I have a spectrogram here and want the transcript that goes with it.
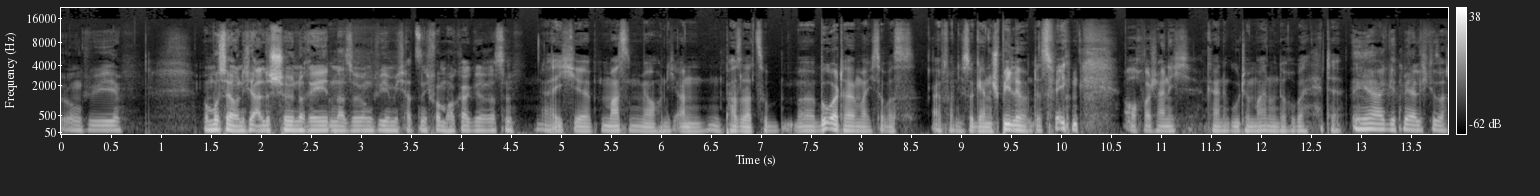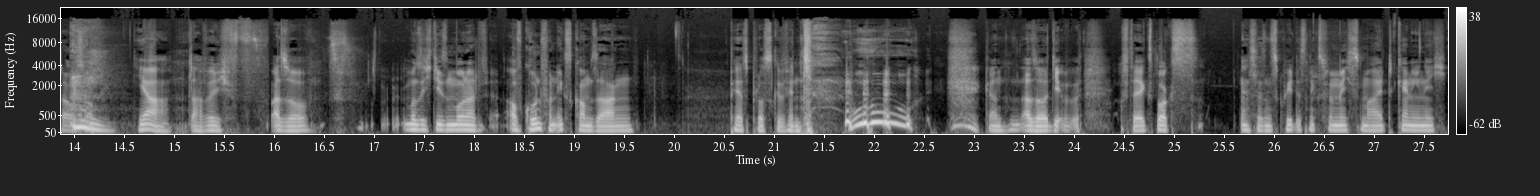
irgendwie. Man muss ja auch nicht alles schön reden. Also irgendwie, mich hat es nicht vom Hocker gerissen. Ja, ich äh, maße mir auch nicht an, einen Puzzler zu äh, beurteilen, weil ich sowas einfach nicht so gerne spiele und deswegen auch wahrscheinlich keine gute Meinung darüber hätte. Ja, geht mir ehrlich gesagt auch so. Ja, da würde ich, also muss ich diesen Monat aufgrund von XCOM sagen, PS Plus gewinnt. Wuhu! Also die, auf der Xbox Assassin's Creed ist nichts für mich, Smite kenne ich nicht,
